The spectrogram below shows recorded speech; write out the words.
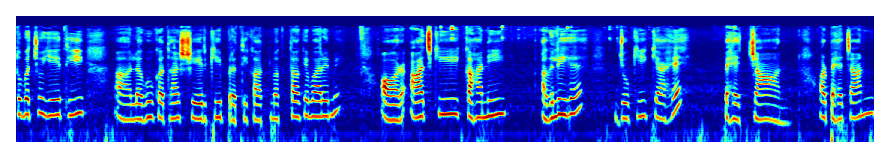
तो बच्चों, ये थी लघु कथा शेर की प्रतीकात्मकता के बारे में, और आज की कहानी अगली है, जो कि क्या है? पहचान। और पहचान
